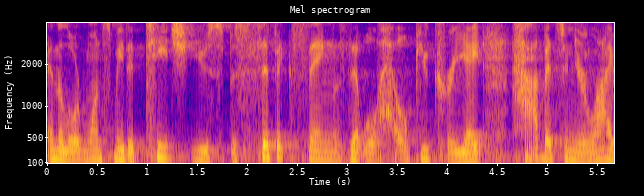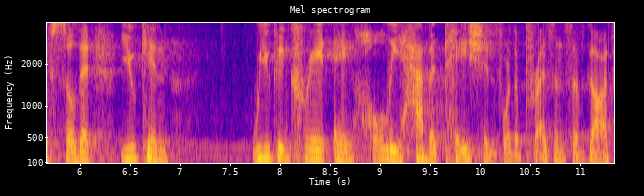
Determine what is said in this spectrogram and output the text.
And the Lord wants me to teach you specific things that will help you create habits in your life so that you can you can create a holy habitation for the presence of God.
